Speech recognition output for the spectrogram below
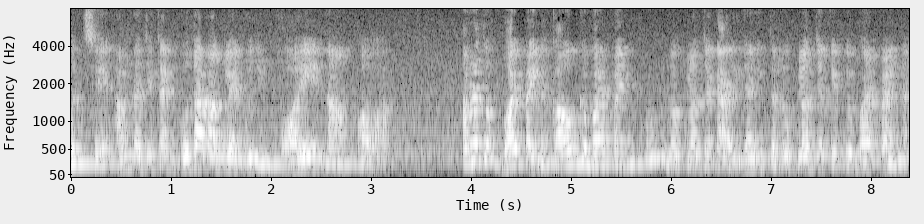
হচ্ছে, আমরা যেটা গোদা বাংলায় বুঝি, ভয়ে না পাওয়া। আমরা তো ভয় পাই না, কাউকে ভয় পাই না লোকলজ্জাকে ইদানি তো লোকলজ্জাকে কেউ ভয় পায় না।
